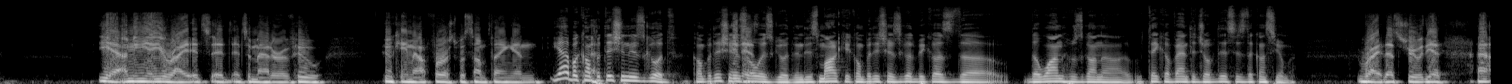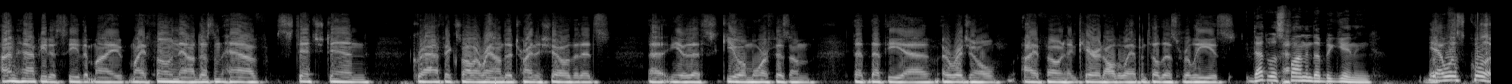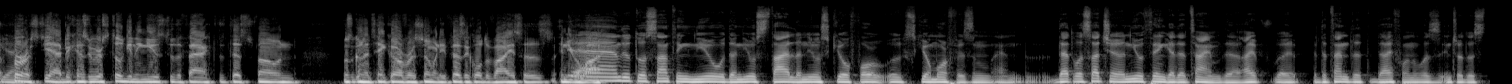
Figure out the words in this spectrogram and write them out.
Yeah, I mean, yeah, you're right. It's it, it's a matter of who who came out first with something and Yeah, but competition is good. Competition It is, is. always good. In this market, competition is good because the the one who's gonna take advantage of this is the consumer. Right, that's true. Yeah, I'm happy to see that my my phone now doesn't have stitched in graphics all around it, trying to show that it's uh, you know the skeuomorphism that that the uh, original iPhone had carried all the way up until this release. That was fun in the beginning. but- yeah, it was cool at yeah. first, yeah, because we were still getting used to the fact that this phone was going to take over so many physical devices in your life. and it was something new, the new style, the new skeo for, uh, skeuomorphism, and that was such a new thing at the time. The i- uh, at the time that the iPhone was introduced,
